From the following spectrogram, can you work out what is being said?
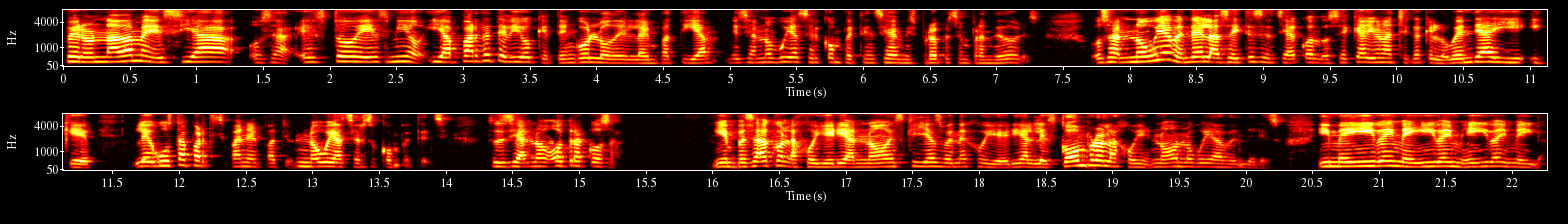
pero nada me decía, o sea, esto es mío. Y aparte te digo que tengo lo de la empatía, decía, no voy a hacer competencia de mis propios emprendedores. O sea, no voy a vender el aceite esencial cuando sé que hay una chica que lo vende ahí y que le gusta participar en el patio, no voy a hacer su competencia. Entonces decía, no, otra cosa. Y empezaba con la joyería, no, es que ellas venden joyería, les compro la joyería, no, no voy a vender eso. Y me iba y me iba y me iba y me iba.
